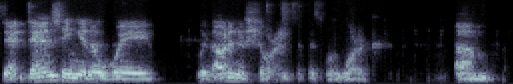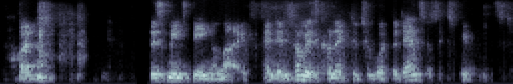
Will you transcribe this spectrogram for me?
da- dancing in a way without an assurance that this will work. Um, but this means being alive and in some ways connected to what the dancers experienced.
